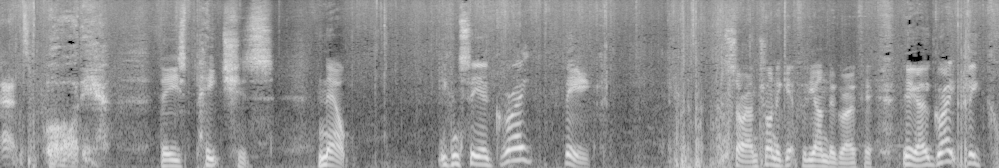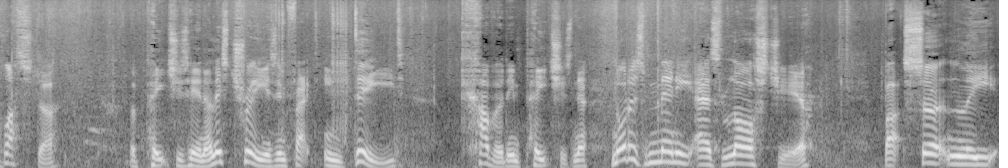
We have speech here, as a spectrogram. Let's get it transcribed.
at, oh dear, these peaches. Now, you can see a great big, sorry I'm trying to get through the undergrowth here, there you go, great big cluster of peaches here. Now this tree is in fact indeed covered in peaches. Now, not as many as last year, but certainly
